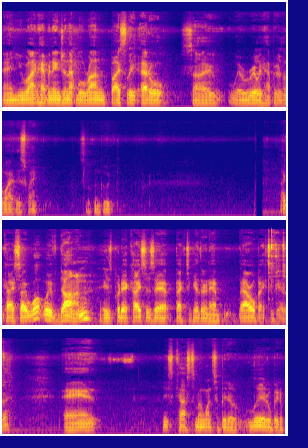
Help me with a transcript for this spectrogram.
and you won't have an engine that will run basically at all. So we're really happy with the way this went. It's looking good. Okay, so what we've done is put our cases out back together and our barrel back together. And this customer wants a bit of little bit of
